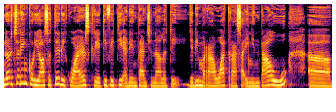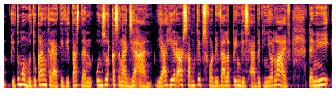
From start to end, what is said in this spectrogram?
Nurturing curiosity requires creativity and intentionality. Jadi merawat rasa ingin tahu uh, itu membutuhkan kreativitas dan unsur kesengajaan. Ya, here are some tips for developing this habit in your life. Dan ini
